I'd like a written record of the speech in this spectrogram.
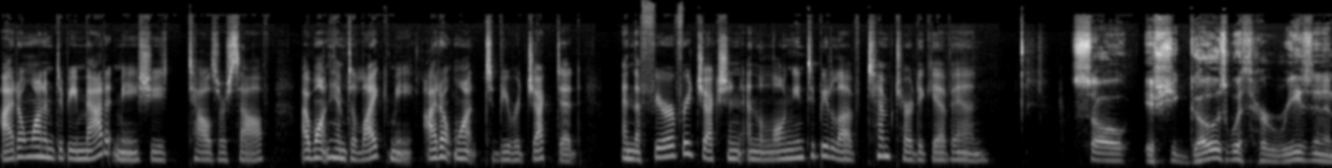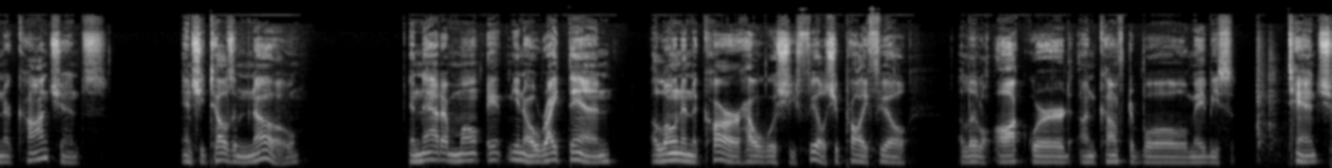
I don't want him to be mad at me, she tells herself. I want him to like me. I don't want to be rejected. And the fear of rejection and the longing to be loved tempt her to give in. So if she goes with her reason and her conscience, and she tells him no, in that emo- eh, you know, right then, alone in the car, how will she feel? She'll probably feel a little awkward, uncomfortable, maybe tense,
